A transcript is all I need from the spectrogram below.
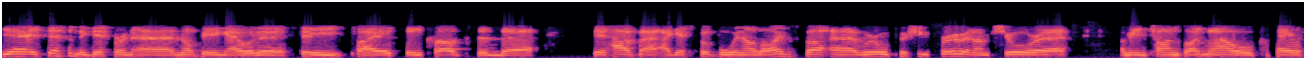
Yeah, it's definitely different uh, not being able to see players, see clubs, and uh, to have, uh, I guess, football in our lives. But uh, we're all pushing through, and I'm sure, uh, I mean, times like now will prepare us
